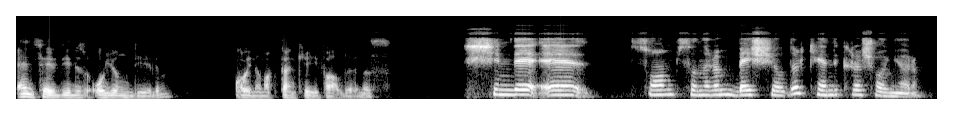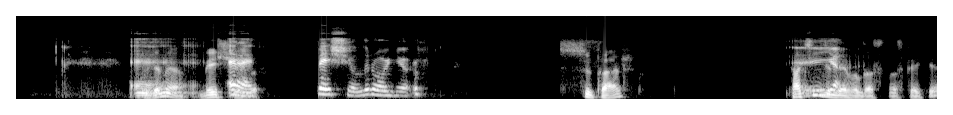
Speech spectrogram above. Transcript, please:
en sevdiğiniz oyun diyelim, oynamaktan keyif aldığınız. Şimdi e, son sanırım 5 yıldır Candy Crush oynuyorum. Öyle mi? 5 evet. yıldır. 5 yıldır oynuyorum. Süper. Kaçıncı Ya- level'dasınız peki?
